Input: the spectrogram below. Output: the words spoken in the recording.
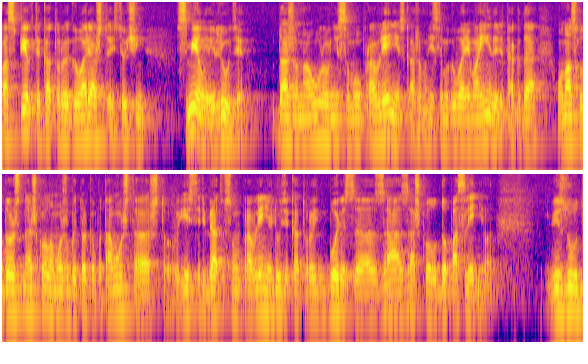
аспекты, которые говорят, что есть очень смелые люди, даже на уровне самоуправления, скажем, если мы говорим о Индре, тогда у нас художественная школа может быть только потому, что, что есть ребята в самоуправлении, люди, которые борются за, за школу до последнего везут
